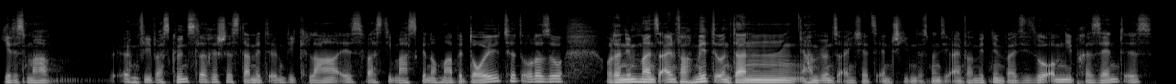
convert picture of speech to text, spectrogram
jedes Mal irgendwie was Künstlerisches, damit irgendwie klar ist, was die Maske nochmal bedeutet oder so? Oder nimmt man es einfach mit und dann haben wir uns eigentlich jetzt entschieden, dass man sie einfach mitnimmt, weil sie so omnipräsent ist,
